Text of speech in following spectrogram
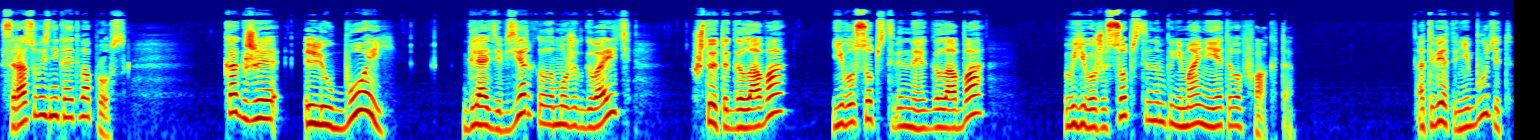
Сразу возникает вопрос, как же любой глядя в зеркало, может говорить, что это голова, его собственная голова, в его же собственном понимании этого факта. Ответа не будет.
